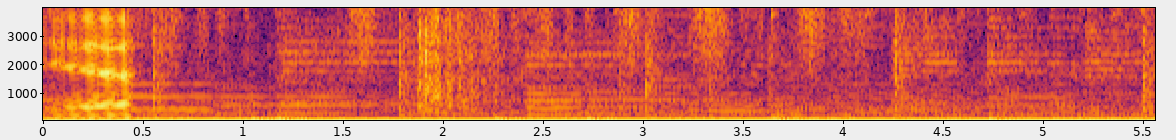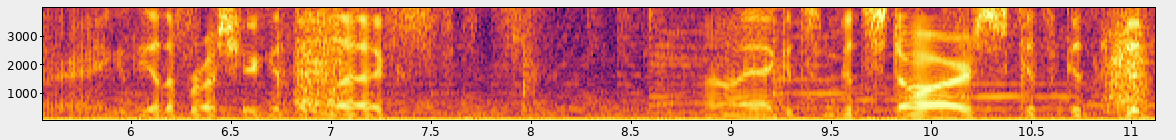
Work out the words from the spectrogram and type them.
Yeah. Alright, get the other brush here, get the legs. Oh yeah, get some good stars. Get the good, good,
